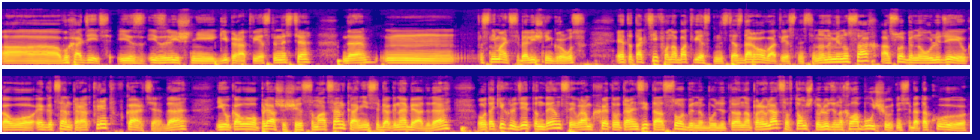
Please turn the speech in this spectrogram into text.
А, выходить из излишней гиперответственности, да, снимать с себя лишний груз. Этот актив, он об ответственности, о здоровой ответственности. Но на минусах, особенно у людей, у кого эгоцентр открыт в карте, да, и у кого пляшущая самооценка, они себя гнобят, да, у таких людей тенденции в рамках этого транзита особенно будет она проявляться в том, что люди нахлобучивают на себя такую,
